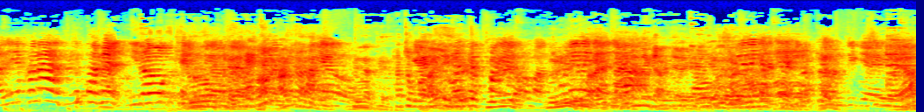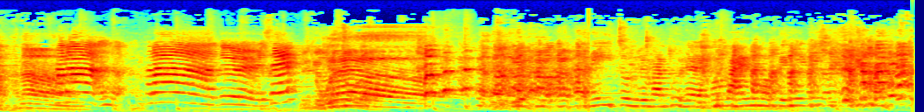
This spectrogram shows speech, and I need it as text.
아니, 하나, 둘, 하면 이렇게. 이렇게 움직여요. 아니 아니 그냥 해 한쪽 아니 이렇게 돌리 방향으로만. 돌리는 돌리는 게 아니야. 이거. 돌리는 게 아니라 이렇게 움직이는 거예요. 하나. 하나, 하나, 둘, 셋. 이렇게 오른쪽으로. 내 이쪽으로만 돌려야 뭐 많이 먹겠니?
